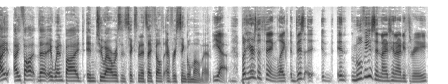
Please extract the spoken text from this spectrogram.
I, I thought that it went by in two hours and six minutes. I felt every single moment. Yeah, but here's the thing: like this, in movies in 1993,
